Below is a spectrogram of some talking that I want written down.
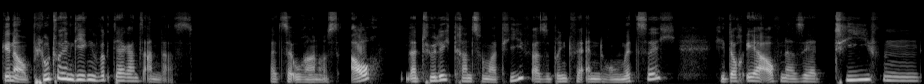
Genau, Pluto hingegen wirkt ja ganz anders als der Uranus. Auch natürlich transformativ, also bringt Veränderungen mit sich, jedoch eher auf einer sehr tiefen,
